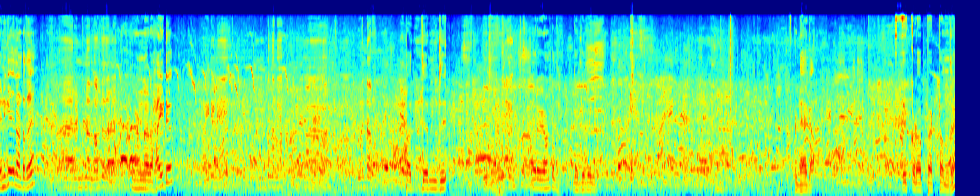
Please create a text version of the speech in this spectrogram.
ఎన్ని కేజీలు ఉంటుంది? రెండున్నర దాటుతుంది రెండున్నర. హైట్ బయటనే ఉంటుందనే. టూ అండ్ హాఫ్ పద్దెనిమిది. ఇరవై ఉంటుంది. దగ్గర దగ్గర. డాగా. ఇక్కడ పెట్ట ఉంది.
